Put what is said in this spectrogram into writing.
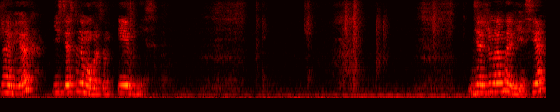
Наверх, естественным образом и вниз. Держим равновесие.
